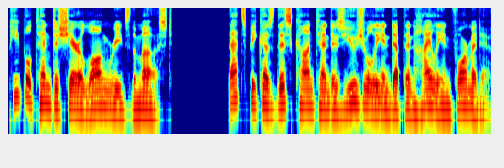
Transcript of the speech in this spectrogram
people tend to share long reads the most. That's because this content is usually in depth and highly informative.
